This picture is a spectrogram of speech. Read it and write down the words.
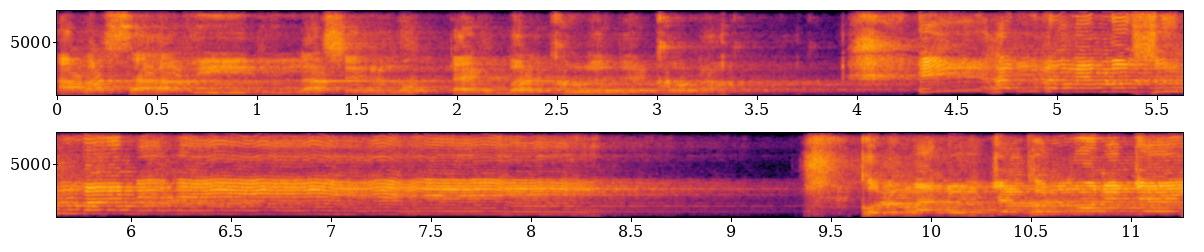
আমার সাহাবির লাশের মুখটা একবার খুলে দেখো না। এই কোন মানুষ যখন মরে যায়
